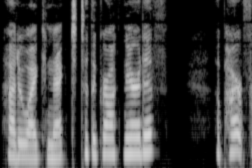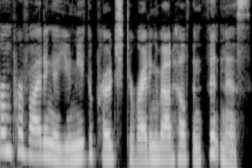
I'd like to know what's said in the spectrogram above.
How do I connect to the Grok narrative? Apart from providing a unique approach to writing about health and fitness,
